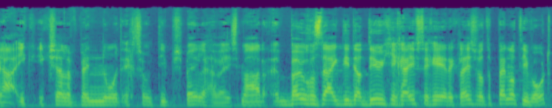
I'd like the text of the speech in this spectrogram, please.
ja, ik, ik zelf ben nooit echt zo'n type speler geweest. Maar eh, Beugelsdijk die dat duwtje geeft tegen Heracles, wat de penalty wordt...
